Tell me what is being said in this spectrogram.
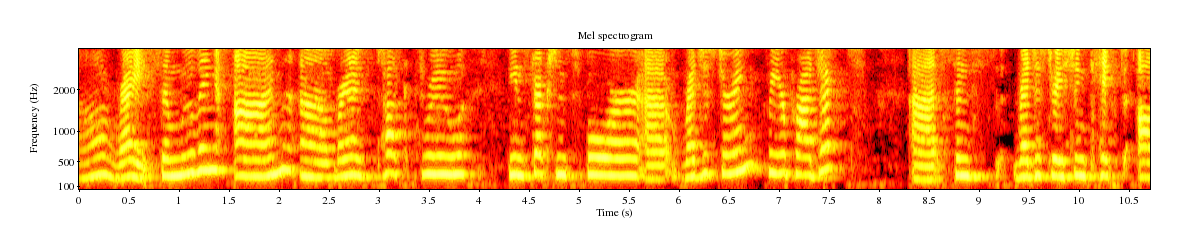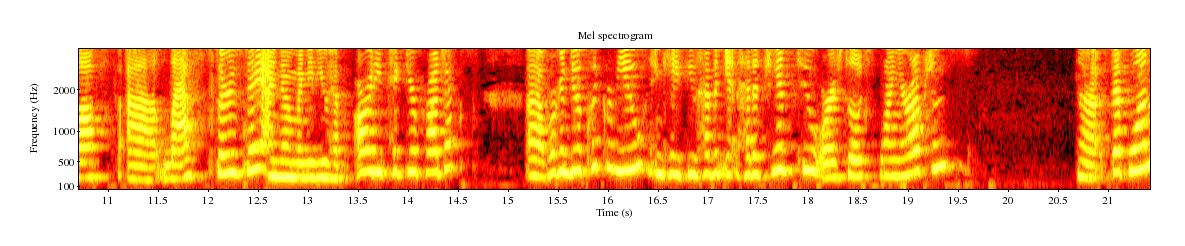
All right, so moving on, um, we're going to talk through the instructions for uh, registering for your project. Uh, since registration kicked off uh, last Thursday, I know many of you have already picked your projects. Uh, we're going to do a quick review in case you haven't yet had a chance to or are still exploring your options. Uh, step one,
